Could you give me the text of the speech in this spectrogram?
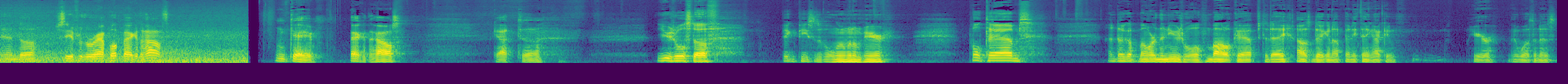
And uh, see you for the wrap up back at the house. Okay, back at the house. Got uh, usual stuff. Big pieces of aluminum here. Pull tabs. I dug up more than usual bottle caps today. I was digging up anything I could hear. It wasn't as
